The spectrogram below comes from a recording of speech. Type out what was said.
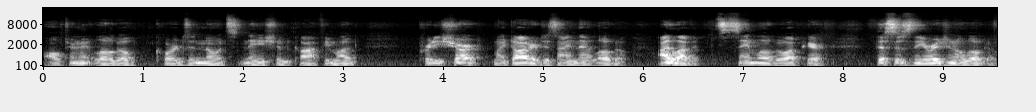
alternate logo, Chords and Notes Nation coffee mug. Pretty sharp. My daughter designed that logo. I love it. It's the same logo up here. This is the original logo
